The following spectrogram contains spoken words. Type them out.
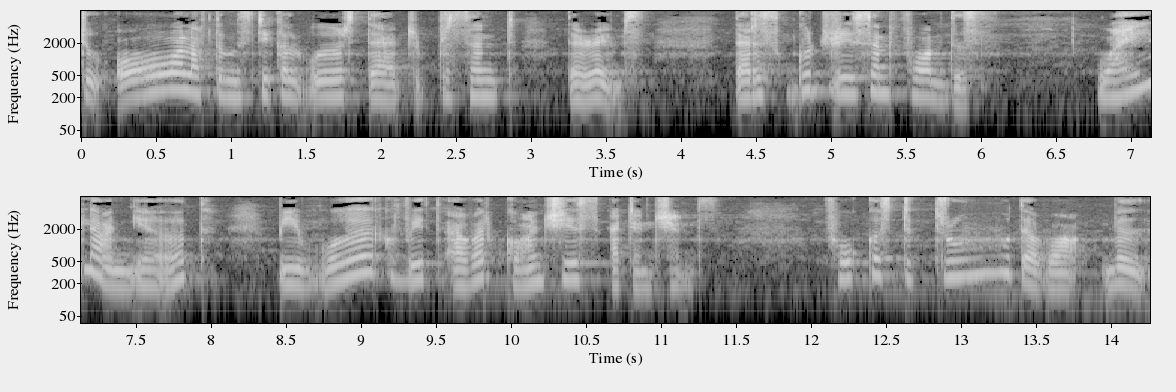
to all of the mystical words that represent the realms. There is good reason for this. While on earth, we work with our conscious attentions, focused through the will.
